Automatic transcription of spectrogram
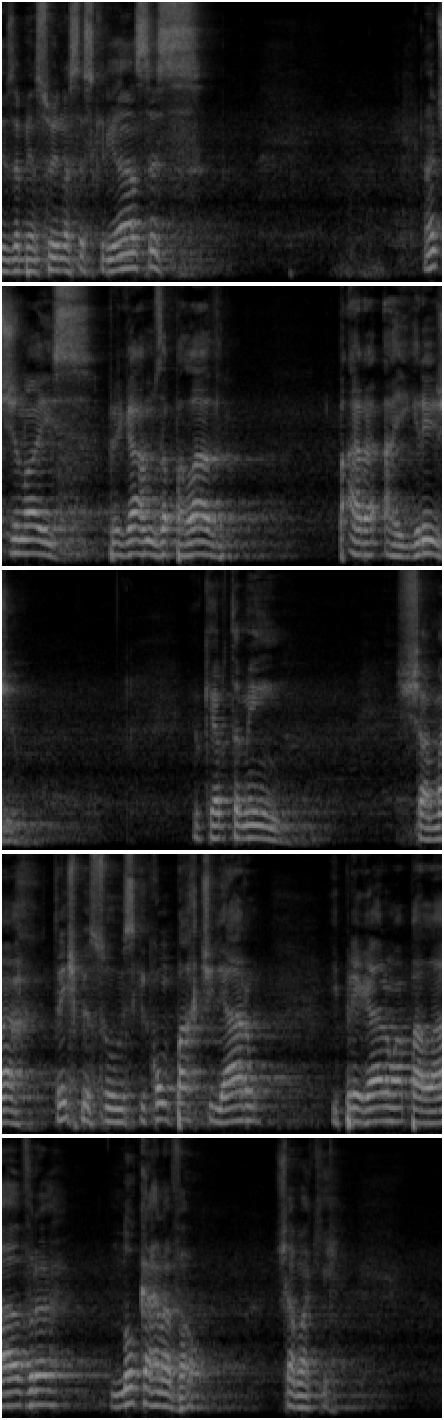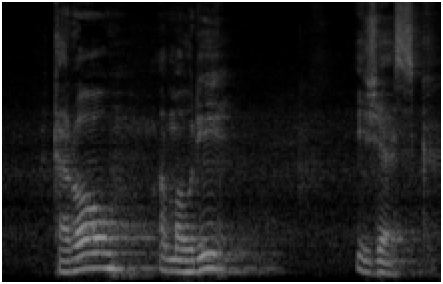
Deus abençoe nossas crianças. Antes de nós pregarmos a palavra para a igreja, eu quero também chamar três pessoas que compartilharam e pregaram a palavra no carnaval. Chama aqui. Carol, a Mauri e Jéssica.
